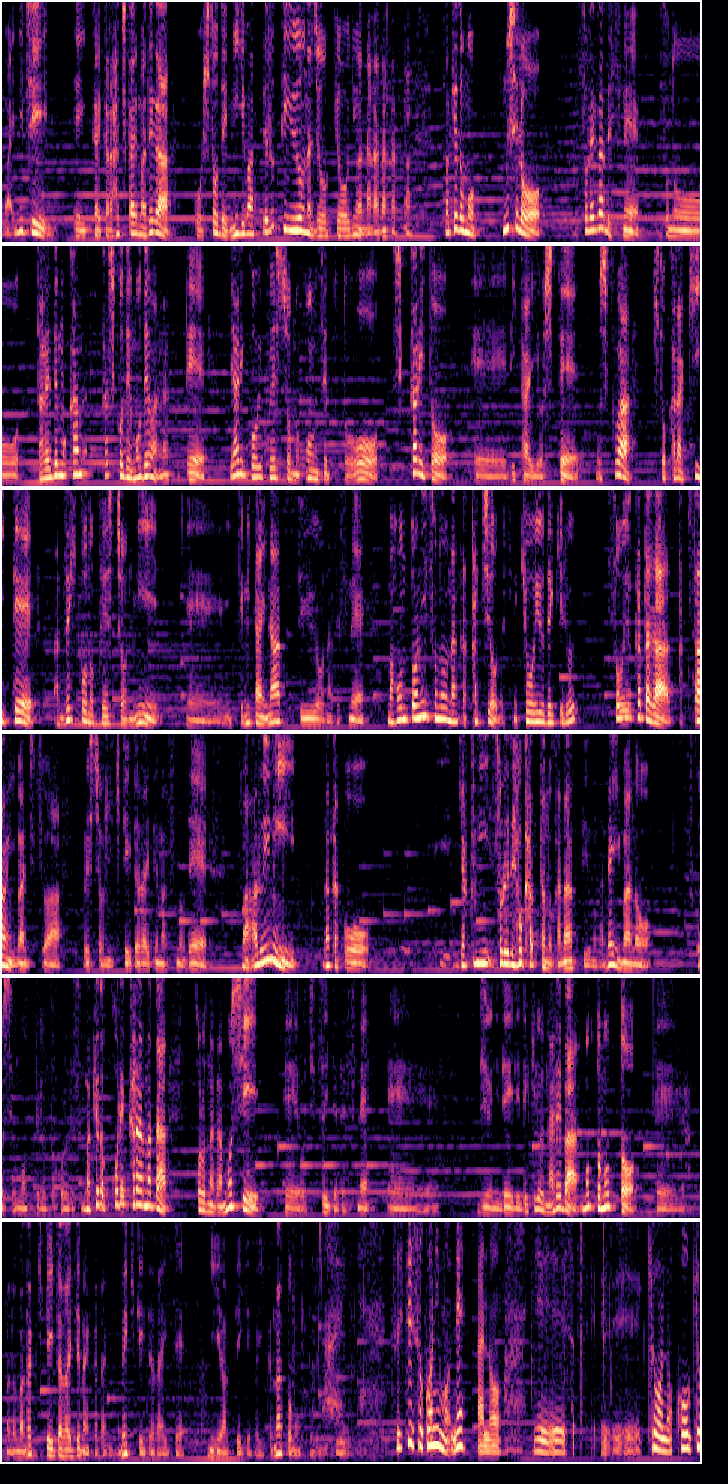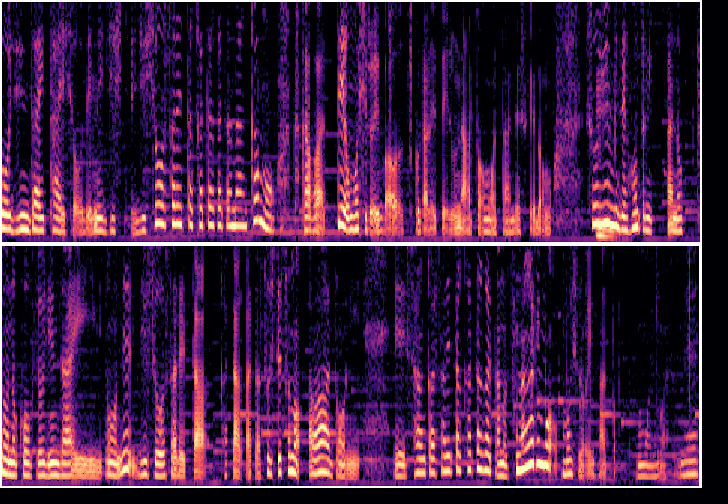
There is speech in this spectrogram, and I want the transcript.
毎日1回から8回までがこう人でにぎわってるっていうような状況にはならなかった。だけどもむしろそれがですねその誰でもかかしこでもではなくてやはりこういうクエスチョンのコンセプトをしっかりとえー、理解をしてもしくは人から聞いてあぜひこのクエスチョンに、えー、行ってみたいなっていうようなですね、まあ、本当にそのなんか価値をですね共有できるそういう方がたくさん今実はクエスチョンに来ていただいてますので、まあ、ある意味なんかこう逆にそれでよかったのかなっていうのがね今の少し思ってるところです。まあ、けどこれからまたコロナがもし、えー、落ち着いてですね、えー、自由に出入りできるようになればもっともっと、えー、まだまだ来ていただいてない方にもね来ていただいてにぎわっていけばいいかなと思っております。はいそしてそこにもねあの、えーえー、今日の公共人材大賞でね受賞された方々なんかも関わって面白い場を作られているなと思ったんですけどもそういう意味で本当に、あの今日の公共人材をね受賞された方々そしてそのアワードに、えー、参加された方々のつながりも面白いなと思いますね。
